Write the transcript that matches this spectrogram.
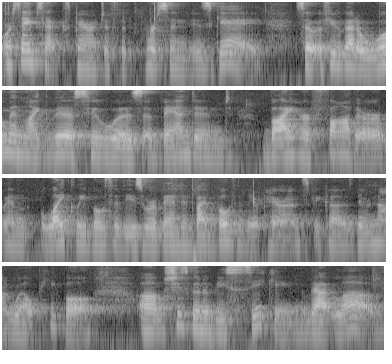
or same-sex parent if the person is gay. So if you've got a woman like this who was abandoned by her father, and likely both of these were abandoned by both of their parents because they're not well people, um, she's going to be seeking that love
